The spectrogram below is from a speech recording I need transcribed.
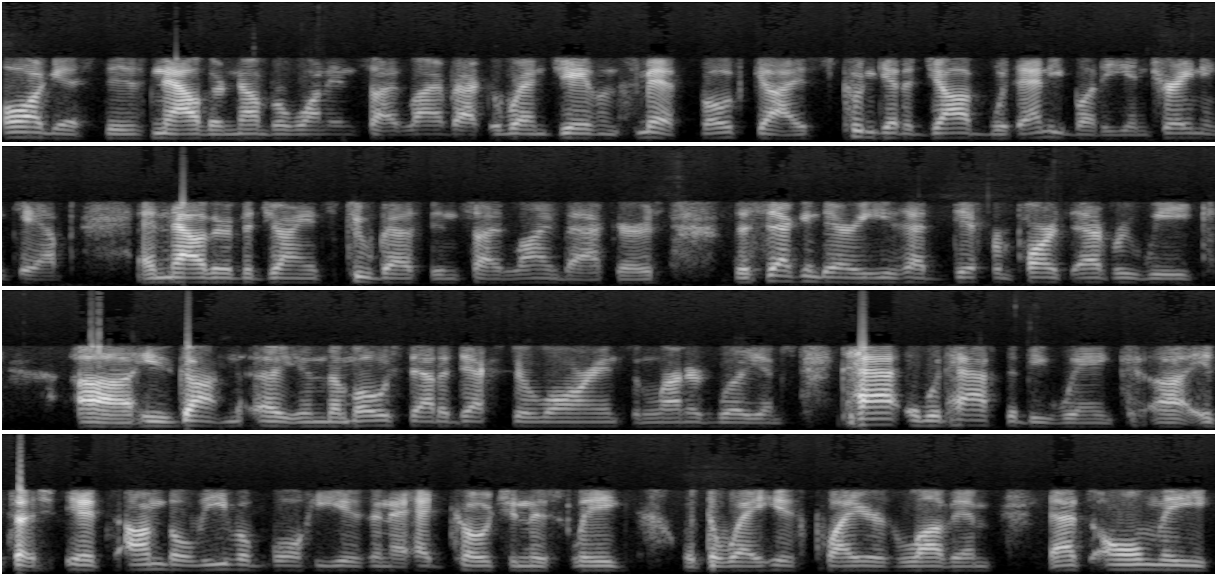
August is now their number one inside linebacker. When Jaylon Smith, both guys couldn't get a job with anybody in training camp, and now they're the Giants' two best inside linebackers. The secondary, he's had different parts every week. Uh, he's gotten uh, in the most out of Dexter Lawrence and Leonard Williams. Ha- it would have to be Wink. Uh, it's a, it's unbelievable he isn't a head coach in this league with the way his players love him. That's only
